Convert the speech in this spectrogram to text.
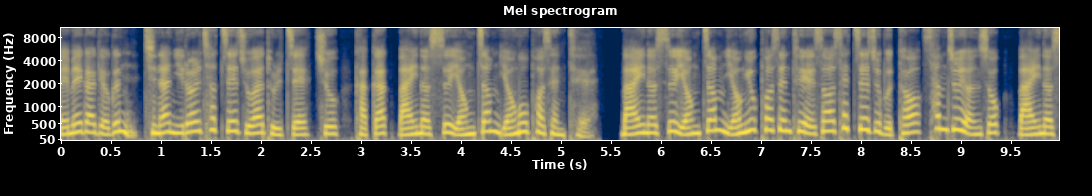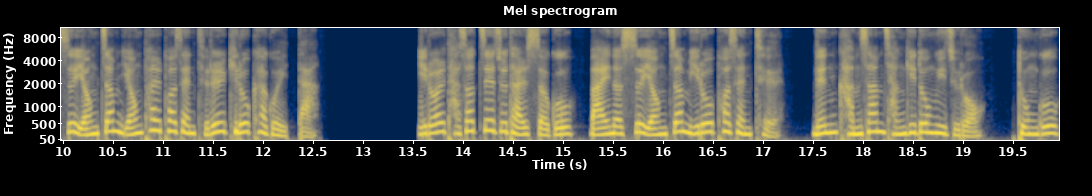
매매 가격은 지난 1월 첫째 주와 둘째 주 각각 마이너스 0.05%, 마이너스 0.06%에서 셋째 주부터 3주 연속 마이너스 0.08%를 기록하고 있다. 1월 다섯째 주 달서구 마이너스 0.15%는 감삼 장기동 위주로 동구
